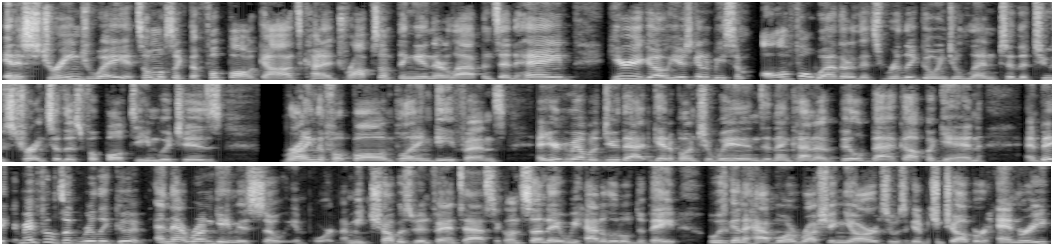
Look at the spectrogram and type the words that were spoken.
in a strange way, it's almost like the football gods kind of dropped something in their lap and said, Hey, here you go. Here's going to be some awful weather that's really going to lend to the two strengths of this football team, which is running the football and playing defense. And you're going to be able to do that get a bunch of wins and then kind of build back up again. And Baker Mayfield's look really good. And that run game is so important. I mean, Chubb has been fantastic. On Sunday, we had a little debate who was going to have more rushing yards, It was going to be Chubb or Henry.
